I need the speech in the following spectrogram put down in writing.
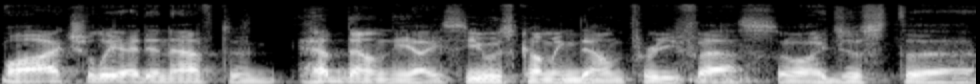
Well, actually, I didn't have to head down the ice. He was coming down pretty fast, so I just. Uh,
